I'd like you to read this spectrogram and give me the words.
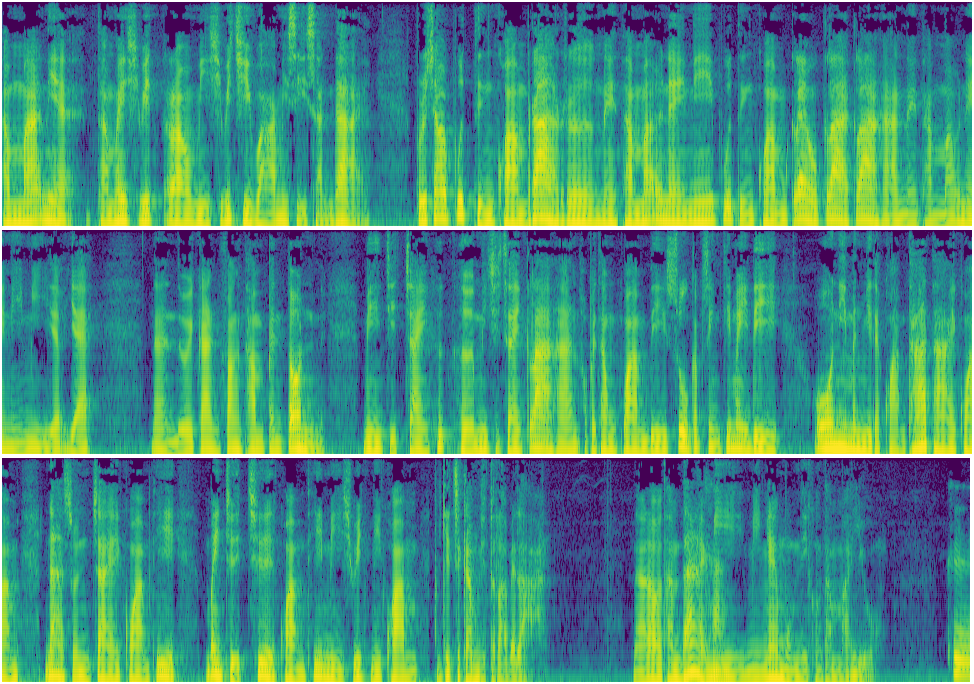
ธรรมะเนี่ยทำให้ชีวิตเรามีชีวิตชีวา มีสีสันได้พระเจ้าพูดถึงความร่าเริงในธรรมะในนี้ พูดถึงความแกล้วกล้ากล้าหาญในธรรมะในนี้มีเยอะแยะนะโดยการฟังธรรมเป็นต้น มีจิตใจฮึกเหิมมีจิตใจกล้าหาญออกไปทำความดีสู้กับสิ่งที่ไม่ดี โอ้นี่มันมีแต่ความท้าทายความน่าสนใจความที่ไม่จืดชืดความที่มีชีวิตมีความกิจกรรมอยู่ตลอดเวลานะเราทำได้ค่ะมีมีแง่มุมนี้ของธรรมะอยู่ คือ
